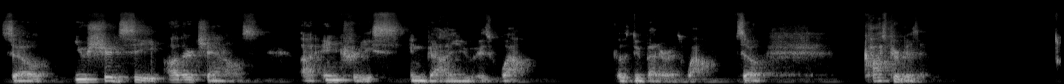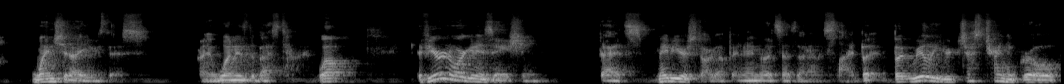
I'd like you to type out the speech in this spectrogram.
So you should see other channels uh, increase in value as well. Those do better as well. So cost per visit. When should I use this? Right? When is the best time? Well, if you're an organization that's maybe you're a startup and i know it says that on a slide but but really you're just trying to grow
